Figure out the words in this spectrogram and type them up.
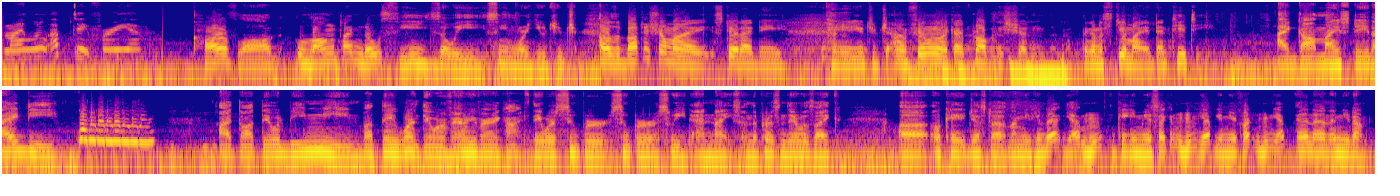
my little update for you. Car vlog, long time no see, Zoe Seymore YouTube channel. I was about to show my state ID on your YouTube channel. I'm feeling like I probably shouldn't. They're gonna steal my identity. I got my state ID. I thought they would be mean, but they weren't. They were very, very kind. They were super, super sweet and nice. And the person there was like, uh, okay, just uh, let me give that. Yep. Mm-hmm. Okay, give me a 2nd mm-hmm. Yep. Give me your card. Mm-hmm. Yep. And, and and you're done.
